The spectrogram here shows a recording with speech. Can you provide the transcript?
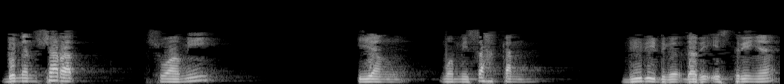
dengan syarat suami yang memisahkan diri dari istrinya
